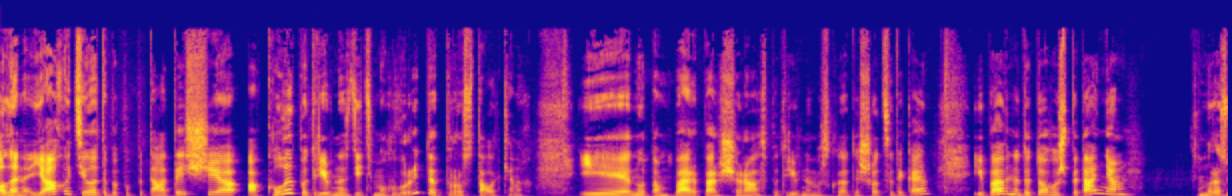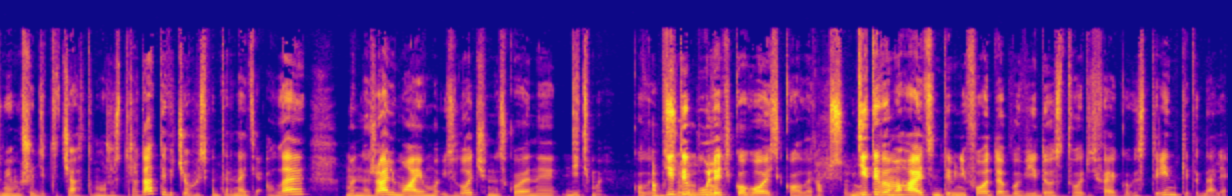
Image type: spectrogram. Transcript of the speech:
Олена, я хотіла тебе попитати ще: а коли потрібно з дітьми говорити про сталкінг? І ну там пер, перший раз потрібно їм розказати, що це таке. І певне до того ж питання. Ми розуміємо, що діти часто можуть страждати від чогось в інтернеті, але ми, на жаль, маємо і злочини скоєні дітьми. Коли діти булять когось, коли Абсолютно. Діти вимагають інтимні фото або відео, створюють фейкові сторінки і так далі.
